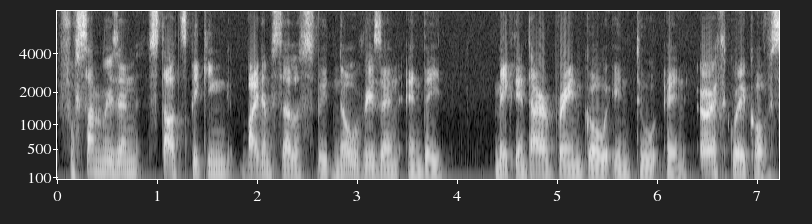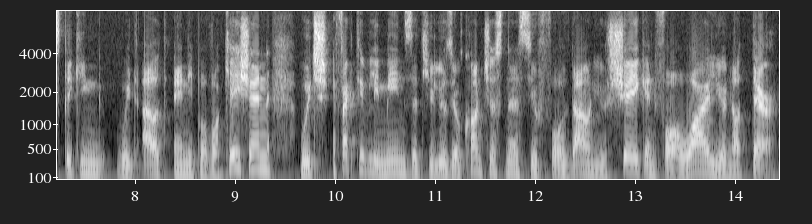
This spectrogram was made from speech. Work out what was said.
for some reason start speaking by themselves with no reason, and they make the entire brain go into an earthquake of speaking without any provocation, which effectively means that you lose your consciousness, you fall down, you shake, and for a while you're not there.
